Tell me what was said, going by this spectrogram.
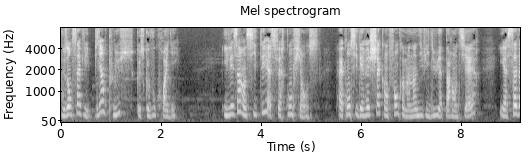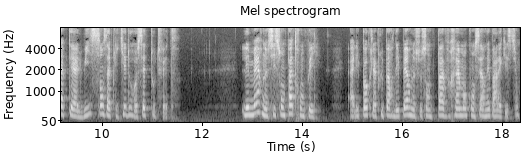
Vous en savez bien plus que ce que vous croyez. Il les a incitées à se faire confiance, à considérer chaque enfant comme un individu à part entière et à s'adapter à lui sans appliquer de recettes toutes faites. Les mères ne s'y sont pas trompées. À l'époque, la plupart des pères ne se sentent pas vraiment concernés par la question.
